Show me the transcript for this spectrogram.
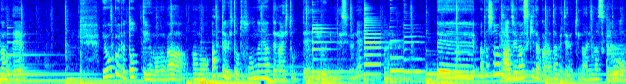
なのでヨーグルトっていうものがあの合ってる人とそんなに合ってない人っているんですよね。で私はまあ味が好きだから食べてるっていうのはありますけど、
